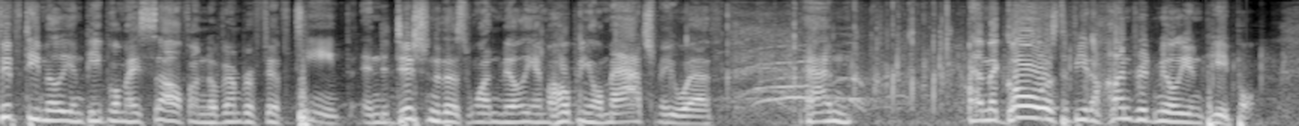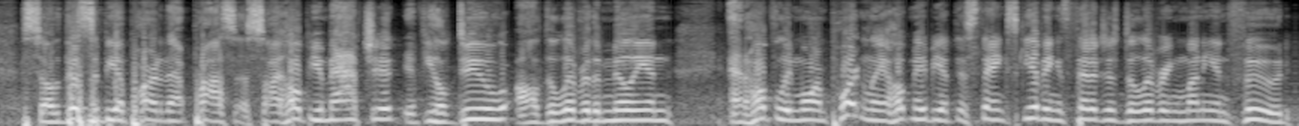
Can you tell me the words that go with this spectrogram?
50 million people myself on November 15th. In addition to this 1 million, I'm hoping you'll match me with. And and the goal is to feed 100 million people. So this would be a part of that process. So I hope you match it. If you'll do, I'll deliver the million. And hopefully, more importantly, I hope maybe at this Thanksgiving, instead of just delivering money and food,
